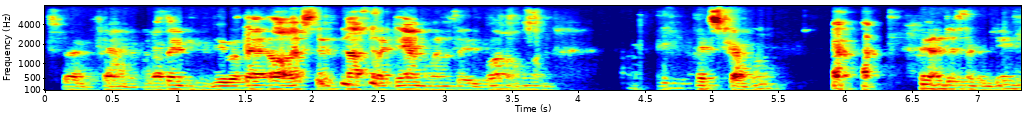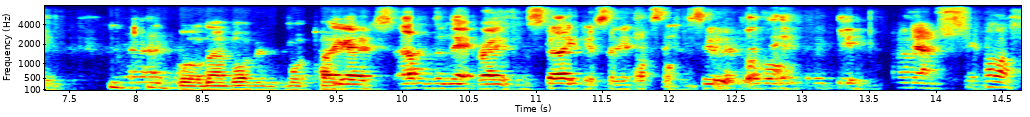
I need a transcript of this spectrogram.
So, um, I think you can deal with that. Oh, that's halfway down one thirty-one. That's trouble. Different agenda. Mm-hmm. Well, no, more than, more page. Okay, other than that grave mistake, it's the. Oh,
